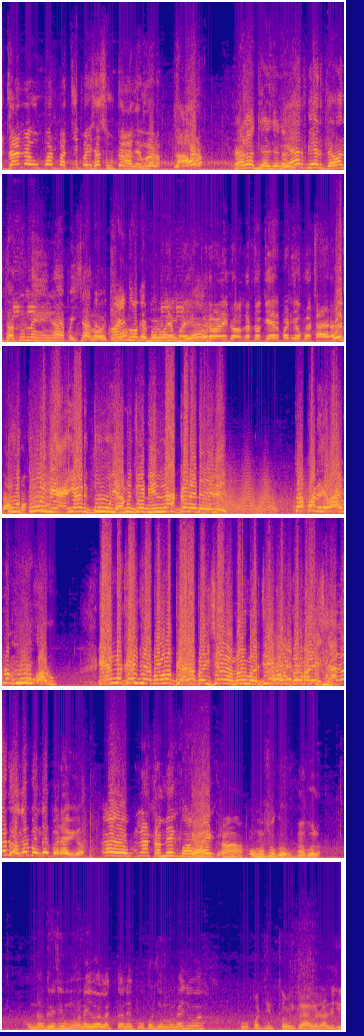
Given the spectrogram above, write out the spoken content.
હજાર ને ઉપર પચીસ પૈસા છૂટા આલે વળ લાવો. હેડા. ઘેર જઈને યાર બેર જવાન થતું નહીં એના પૈસા લો અહીં ડોગર ભરવાની છે ભરવાની ડોગર તો ઘેર પડી ઉપર ચાયડા ઓય તું તું યાર તું અમે જો ડીલ ના કરે ડાયરેક્ટ પણ એવા એમને હું કરું? એમને કહી દે બરોબર પેલા પૈસા અમારી મરજી કામ કરવાની છું. ચાલો ડોગર બંગર ભરાવી ગયો એ, તમે ગાય હા. હું શું કહું? હા બોલો. નગરીજી મોને એવા લાગતા નહીં પોપટજી મને જોવા? પોપટજી થોડીક લાલ ડાલી છે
